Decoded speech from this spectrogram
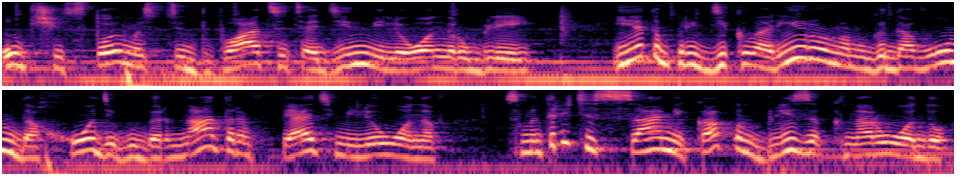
общей стоимостью 21 миллион рублей. И это при декларируемом годовом доходе губернаторов 5 миллионов. Смотрите сами, как он близок к народу.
